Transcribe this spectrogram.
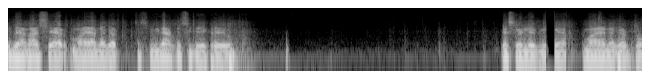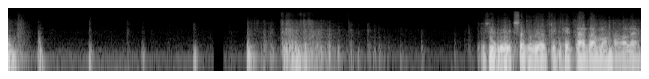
ਲੁਧਿਆਣਾ ਸ਼ਹਿਰ ਮਾਇਆ ਨਗਰ, ਤਸਵੀਰਾਂ ਤੁਸੀਂ ਦੇਖ ਰਹੇ ਹੋ। ਇਸ ਵੇਲੇ ਦੀਆਂ ਮਾਇਆ ਨਗਰ ਤੋਂ ਤੁਸੀਂ ਦੇਖ ਸਕਦੇ ਹੋ ਕਿ ਕਿੱਦਾਂ ਦਾ ਮਾਹੌਲ ਹੈ।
